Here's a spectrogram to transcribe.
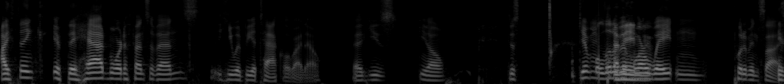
I think if they had more defensive ends, he would be a tackle right now. Uh, he's, you know, just give him a little I bit mean, more weight and put him inside.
